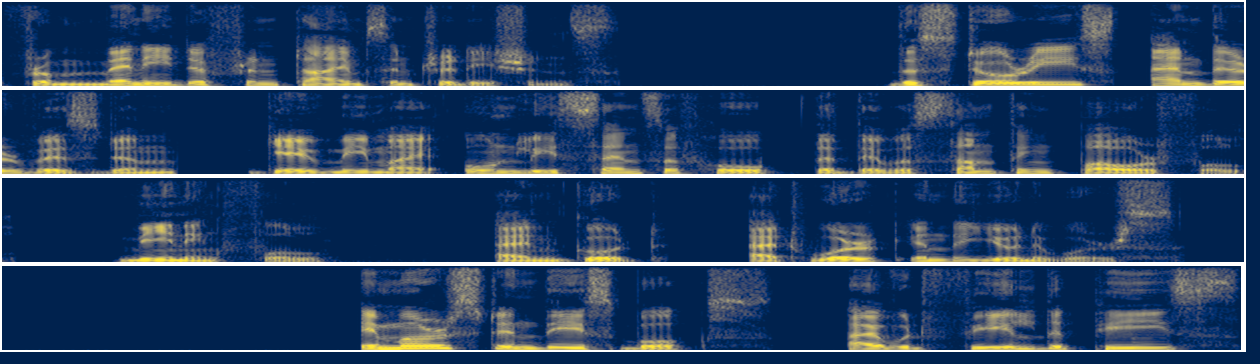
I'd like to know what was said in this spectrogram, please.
from many different times and traditions. The stories and their wisdom gave me my only sense of hope that there was something powerful, meaningful, and good at work in the universe. Immersed in these books, I would feel the peace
